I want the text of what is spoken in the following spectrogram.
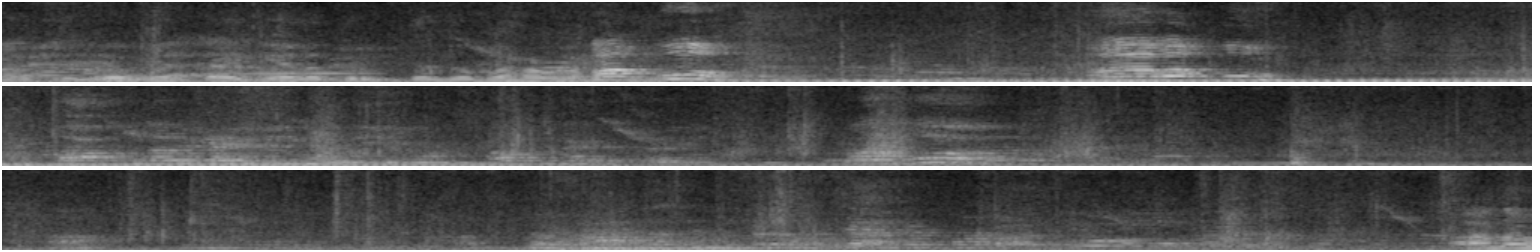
त्याच्यावर काय केलं तर त्याचं भरावं बापू! अ बापू! आलं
